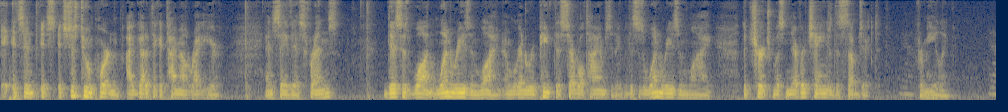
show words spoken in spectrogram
it's in, it's it's just too important. I've got to take a timeout right here and say this, friends. This is one one reason why, and we're going to repeat this several times today. But this is one reason why the church must never change the subject yeah. from healing, yeah.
